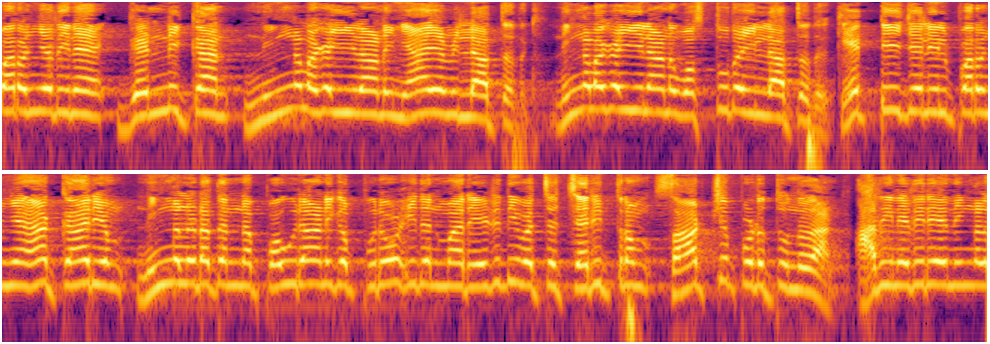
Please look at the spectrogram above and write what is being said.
പറഞ്ഞതിനെ ഗണ്ണിക്കാൻ നിങ്ങളെ കയ്യിലാണ് ന്യായമില്ലാത്തത്. നിങ്ങളെ കയ്യിലാണ് വസ്തുതയില്ലാത്തത്. കെ ടി ജലീൽ പറഞ്ഞ ആ കാര്യം നിങ്ങളുടെ തന്നെ പൗരാണിക പുരോഹിതന്മാർ എഴുതി വെച്ച ചരിത്രം സാക്ഷ്യപ്പെടുത്തുന്നതാണ്. അതിനെതിരെ നിങ്ങൾ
